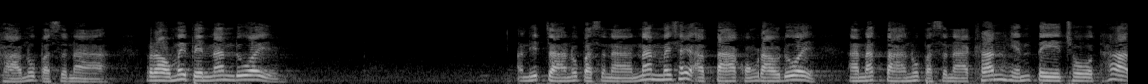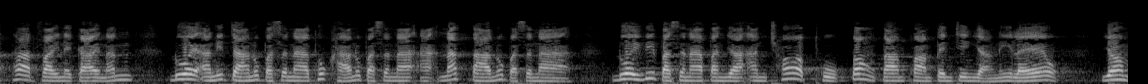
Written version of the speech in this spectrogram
ขานุปัสสนา เราไม่เป็นนั่นด้วย อนิจจานุปัสสนา นั่นไม่ใช่อัตตาของเราด้วย อนัตตานุปัสสนา ครั้นเห็นเตโชธาตุธาตุไฟในกายนั้น ด้วยอนิจจานุปัสสนา ทุกขานุปัสสนา อนัตตานุปัสสนา ด้วยวิปัสนาปัญญาอันชอบถูกต้องตามความเป็นจริงอย่างนี้แล้ว ย่อม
